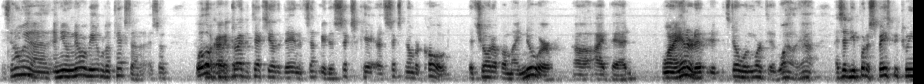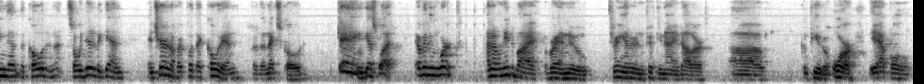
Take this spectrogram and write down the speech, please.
They said, oh, yeah, and you'll never be able to text on it. I said, well, look, I tried to text the other day and it sent me the six, uh, six number code that showed up on my newer uh, iPad. When I entered it, it still wouldn't work. They said, wow, yeah. I said, you put a space between the, the code and that? So we did it again. And sure enough, I put that code in, or the next code. Dang, guess what? Everything worked. I don't need to buy a brand new $359 uh, computer or the Apple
